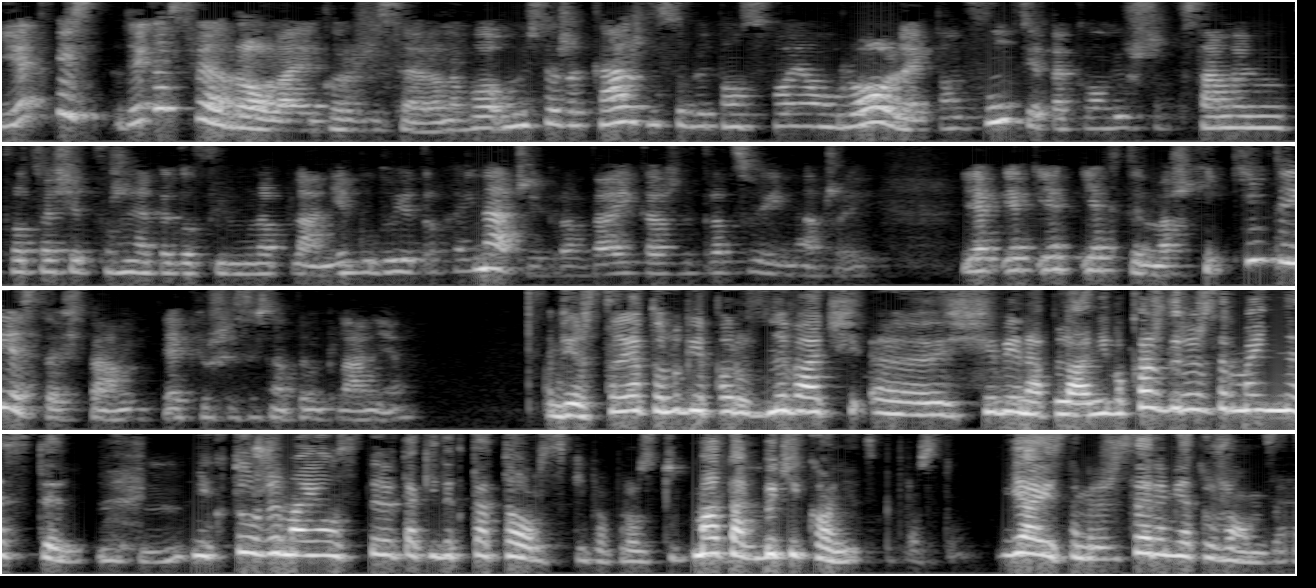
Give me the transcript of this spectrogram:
Jak jest, jaka jest Twoja rola jako reżysera? No bo myślę, że każdy sobie tą swoją rolę, tą funkcję taką już w samym procesie tworzenia tego filmu na planie buduje trochę inaczej, prawda? I każdy pracuje inaczej. Jak, jak, jak, jak Ty masz? Kim Ty jesteś tam, jak już jesteś na tym planie? Wiesz co, ja to lubię porównywać e, siebie na planie, bo każdy reżyser ma inny styl. Mhm. Niektórzy mają styl taki dyktatorski po prostu. Ma tak być i koniec po prostu. Ja jestem reżyserem, ja tu rządzę.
